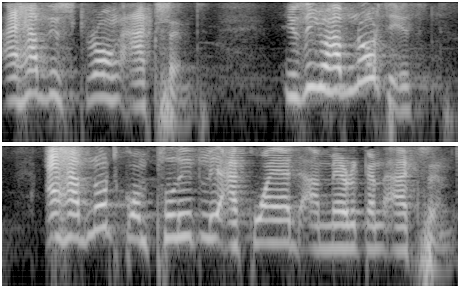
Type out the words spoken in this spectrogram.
I have this strong accent. You see, you have noticed, I have not completely acquired American accent.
